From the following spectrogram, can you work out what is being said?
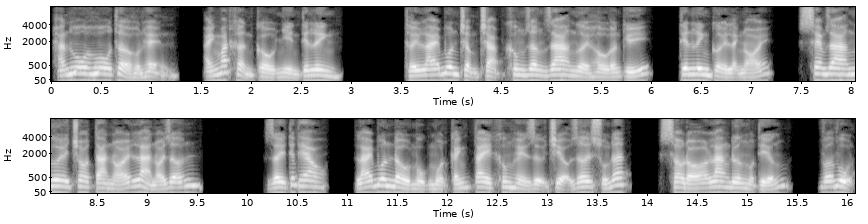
Hắn hô hô thở hổn hển, ánh mắt khẩn cầu nhìn tiên linh. Thấy lái buôn chậm chạp không dâng ra người hầu ấn ký, tiên linh cười lạnh nói, xem ra ngươi cho ta nói là nói giỡn. Giây tiếp theo, lái buôn đầu mục một cánh tay không hề dự triệu rơi xuống đất, sau đó lang đương một tiếng, vỡ vụn.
